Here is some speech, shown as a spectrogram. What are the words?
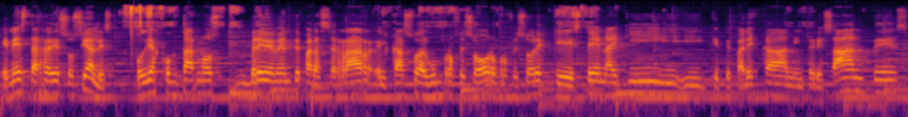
en estas redes sociales. ¿Podrías contarnos brevemente para cerrar el caso de algún profesor o profesores que estén aquí y que te parezcan interesantes?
